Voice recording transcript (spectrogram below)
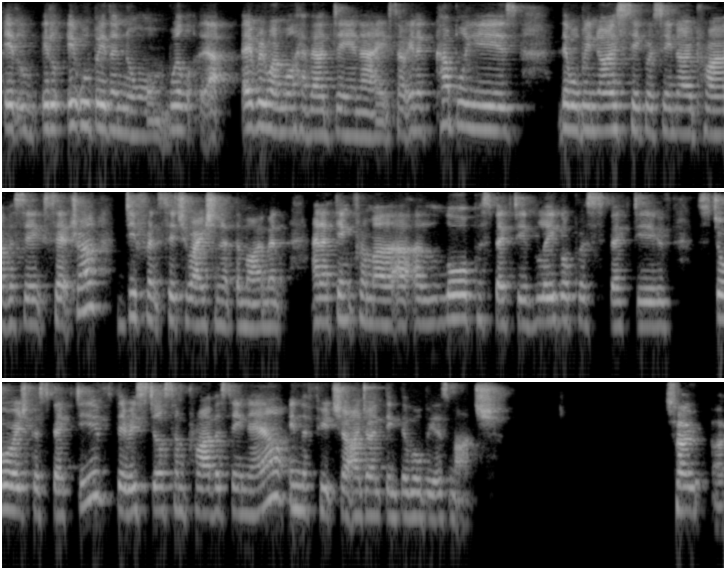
it'll, it'll it will be the norm. Will uh, everyone will have our DNA. So in a couple of years, there will be no secrecy, no privacy, etc. Different situation at the moment, and I think from a, a law perspective, legal perspective, storage perspective, there is still some privacy now. In the future, I don't think there will be as much. So I,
